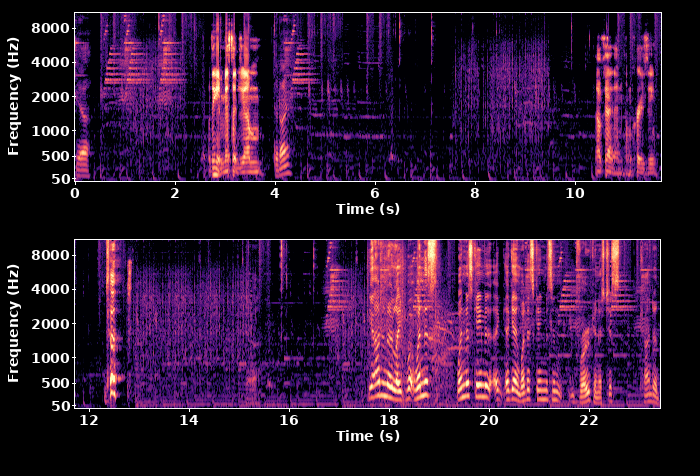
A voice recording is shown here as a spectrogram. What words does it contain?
Yeah. I think he missed a gem. Did I? Okay, then. I'm crazy. yeah. Yeah, I don't know. Like when this, when this game is again, when this game isn't broken, it's just kind of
